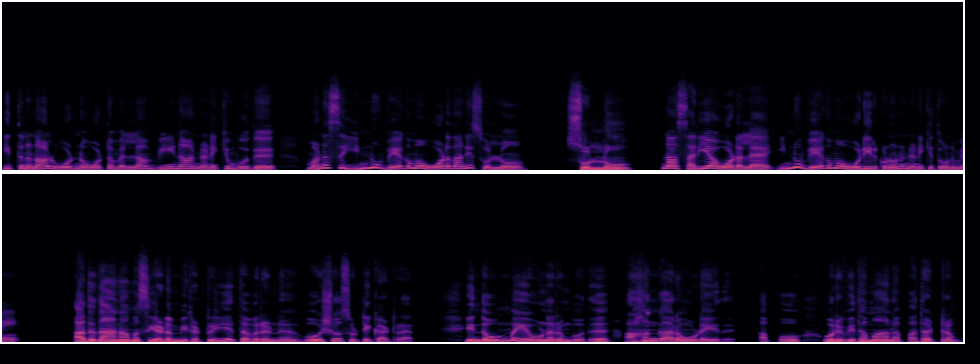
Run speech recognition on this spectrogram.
இத்தனை நாள் ஓடின ஓட்டம் எல்லாம் வீணா நினைக்கும் போது மனசு இன்னும் வேகமா ஓடதானே சொல்லும்? சொல்லும் நான் சரியா ஓடல இன்னும் வேகமா ஓடி இருக்கணும்னு நினைக்க தோணுமே. அதுதான் நாம செய்யடும் மிகற்றிய தவறுன்னு ஓஷோ சுட்டிக்காட்டுறார். இந்த உண்மையை உணரும்போது அகங்காரம் உடையுது. அப்போ ஒரு விதமான பதற்றம்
